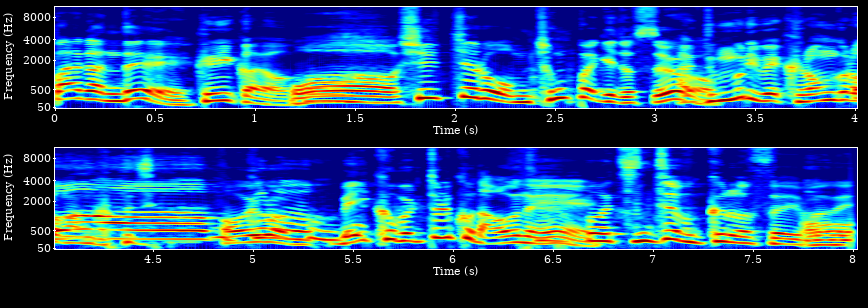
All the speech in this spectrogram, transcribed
빨간데. 그니까요. 와, 실제로 엄청 빨개졌어요. 아, 눈물이 왜 그렁그렁한 거죠? 아, 어, 이거 부끄러워. 메이크업을 뚫고 나오네. 어, 진짜 부끄러웠어요, 이번에.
